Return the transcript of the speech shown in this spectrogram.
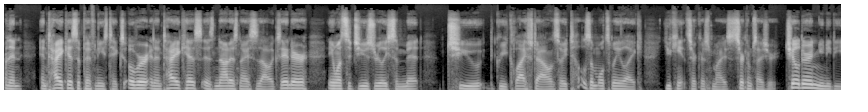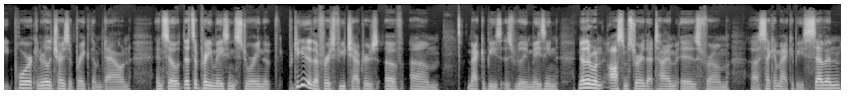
And then Antiochus Epiphanes takes over, and Antiochus is not as nice as Alexander, and he wants the Jews to really submit to the Greek lifestyle. And so he tells them ultimately, like, you can't circumcise circumcise your children, you need to eat pork, and really tries to break them down. And so that's a pretty amazing story. And the particularly the first few chapters of um, Maccabees is really amazing. Another one awesome story at that time is from uh, Second Maccabees seven,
